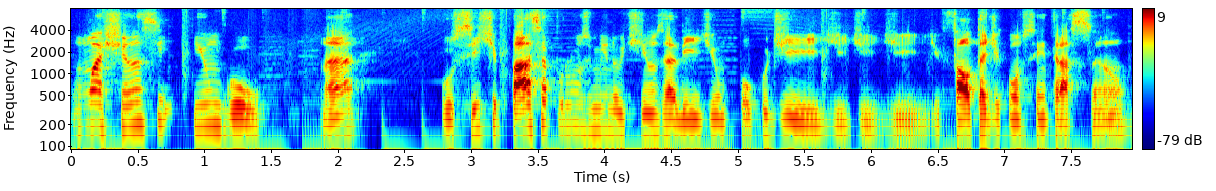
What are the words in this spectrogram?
uma chance e um gol, né? O City passa por uns minutinhos ali de um pouco de, de, de, de, falta de concentração,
